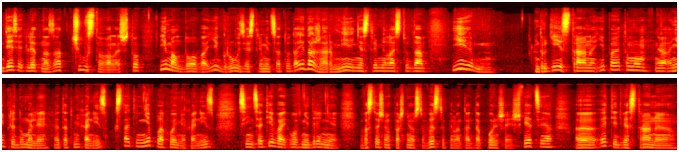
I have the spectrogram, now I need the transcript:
10 лет назад, чувствовалось, что и Молдова, и Грузия стремится туда, и даже Армения стремилась туда. И другие страны, и поэтому э, они придумали этот механизм. Кстати, неплохой механизм. С инициативой о внедрении восточного партнерства выступила тогда Польша и Швеция. Э, эти две страны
